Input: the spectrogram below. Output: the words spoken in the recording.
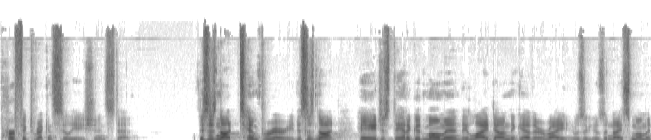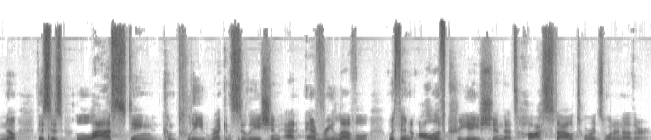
perfect reconciliation instead. This is not temporary. This is not, hey, just they had a good moment, they lied down together, right? It was a, it was a nice moment. No, this is lasting, complete reconciliation at every level within all of creation that's hostile towards one another.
